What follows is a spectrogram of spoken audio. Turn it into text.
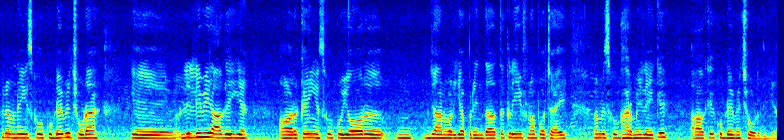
फिर हमने इसको कुडे में छोड़ा कि लिली भी आ गई है और कहीं इसको कोई और जानवर या परिंदा तकलीफ़ ना पहुँचाए। हम इसको घर में लेके आके कुड्डे में छोड़ दिया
